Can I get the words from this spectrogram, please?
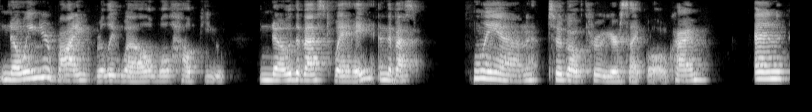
knowing your body really well will help you know the best way and the best plan to go through your cycle, okay? And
